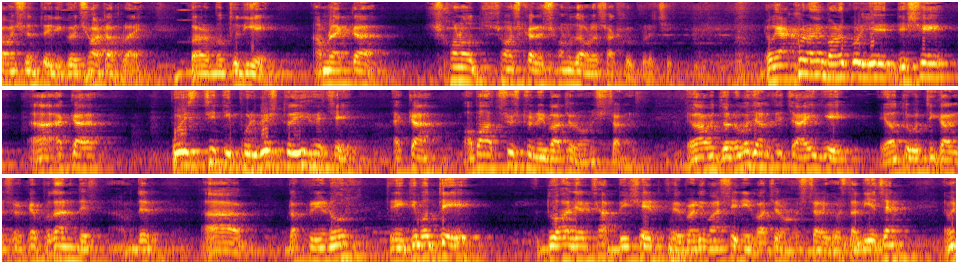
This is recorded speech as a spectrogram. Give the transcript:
কমিশন তৈরি করে ছটা প্রায়, করার মধ্য দিয়ে আমরা একটা সনদ, সংস্কারের সনদ আমরা স্বাক্ষর করেছি। এবং এখন আমি মনে করি যে দেশে একটা পরিস্থিতি, পরিবেশ তৈরি হয়েছে একটা অবাধ সুষ্ঠু নির্বাচন অনুষ্ঠানের। এবং আমি ধন্যবাদ জানাতে চাই যে এই অন্তর্বর্তীকালীন সরকার প্রধান দেশ আমাদের ডক্টর ইউনুস, তিনি ইতিমধ্যে দু হাজার ছাব্বিশের ফেব্রুয়ারি মাসে নির্বাচন অনুষ্ঠানের ঘোষণা দিয়েছেন এবং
